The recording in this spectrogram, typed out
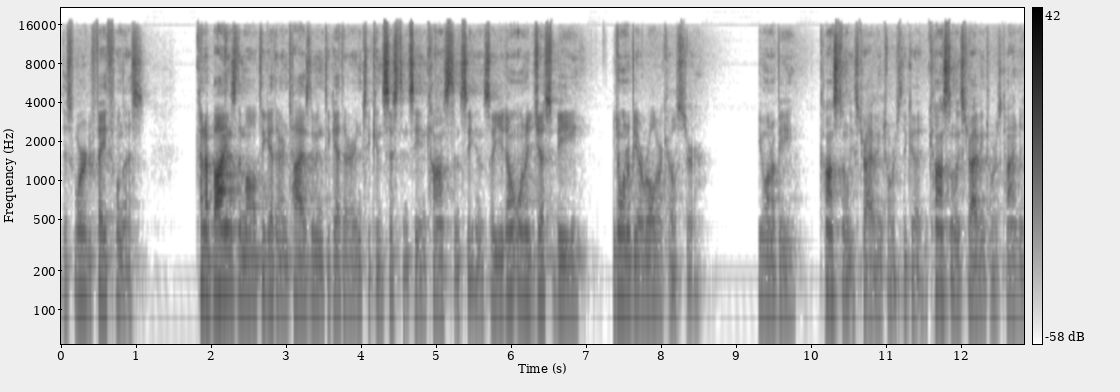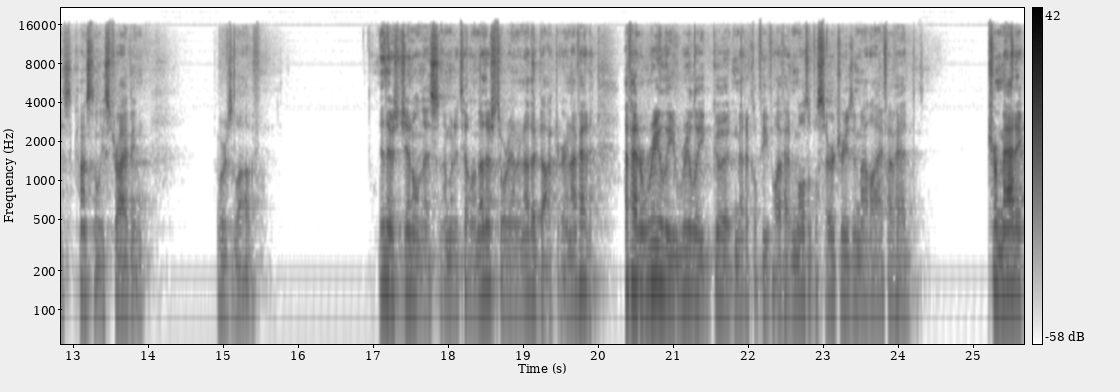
this word of faithfulness kind of binds them all together and ties them in together into consistency and constancy. And so you don't want to just be, you don't want to be a roller coaster. You want to be constantly striving towards the good, constantly striving towards kindness, constantly striving towards love. Then there's gentleness, and I'm going to tell another story on another doctor. And I've had, I've had really, really good medical people. I've had multiple surgeries in my life. I've had traumatic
